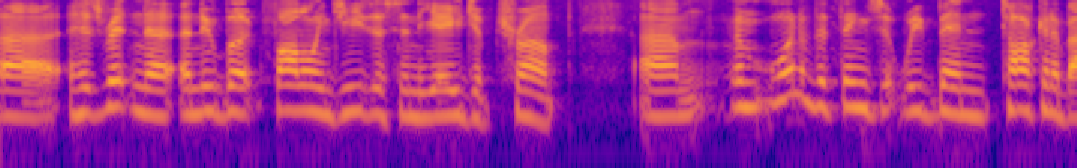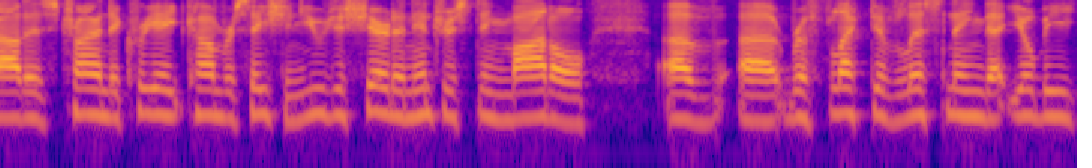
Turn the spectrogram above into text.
uh, has written a, a, new book, "Following Jesus in the Age of Trump." Um, and one of the things that we've been talking about is trying to create conversation. You just shared an interesting model of uh, reflective listening that you'll be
